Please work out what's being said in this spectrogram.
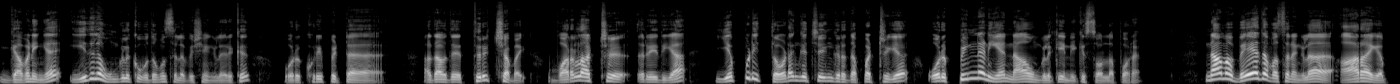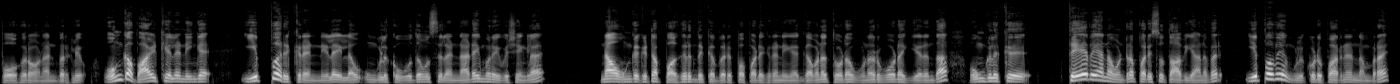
கவனிங்க இதுல உங்களுக்கு உதவும் சில விஷயங்கள் இருக்கு. ஒரு குறிப்பிட்ட அதாவது திருச்சபை வரலாற்று ரீதியா எப்படி தொடங்குச்சுங்கிறத பற்றிய ஒரு பின்னணியை நான் உங்களுக்கு இன்னைக்கு சொல்ல போறேன். நாம வேத வசனங்களை ஆராய போகிறோம் நண்பர்களே. உங்க வாழ்க்கையில நீங்க இப்ப இருக்கிற நிலையில உங்களுக்கு உதவும் சில நடைமுறை விஷயங்களை நான் உங்ககிட்ட பகிர்ந்துக்க விருப்பப்படுகிறேன். நீங்க கவனத்தோட உணர்வோட இருந்தா உங்களுக்கு தேவையான ஒன்றை பரிசுத்தாவியானவர் இப்பவே உங்களுக்கு கொடுப்பாருன்னு நம்புறேன்.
